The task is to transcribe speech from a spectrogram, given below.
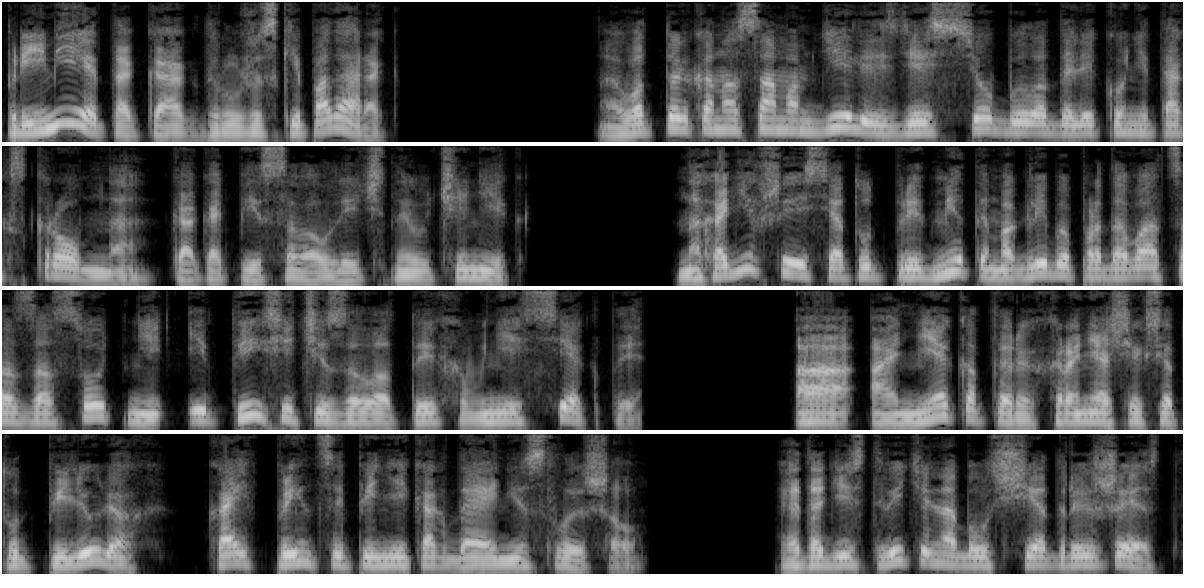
Прими это как дружеский подарок. Вот только на самом деле здесь все было далеко не так скромно, как описывал личный ученик. Находившиеся тут предметы могли бы продаваться за сотни и тысячи золотых вне секты. А о некоторых, хранящихся тут пилюлях, Кай в принципе никогда и не слышал. Это действительно был щедрый жест,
